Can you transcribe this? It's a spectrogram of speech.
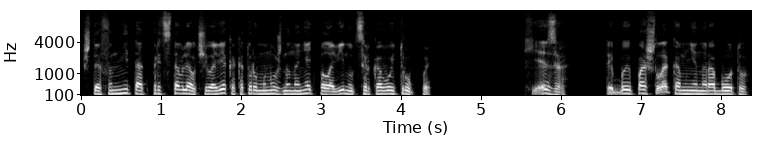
Штефан не так представлял человека, которому нужно нанять половину цирковой труппы. «Хезер, ты бы пошла ко мне на работу?»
